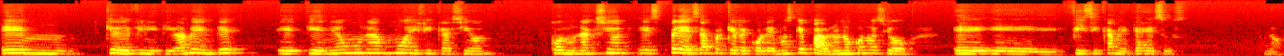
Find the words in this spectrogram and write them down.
em, que definitivamente eh, tiene una modificación con una acción expresa, porque recordemos que Pablo no conoció eh, físicamente a Jesús. No.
